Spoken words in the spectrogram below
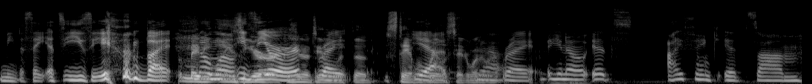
mean to say it's easy, but maybe No, well- Easier, you don't deal right. with the stamp of real estate or whatever. yeah. right. You know, it's. I think it's um,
